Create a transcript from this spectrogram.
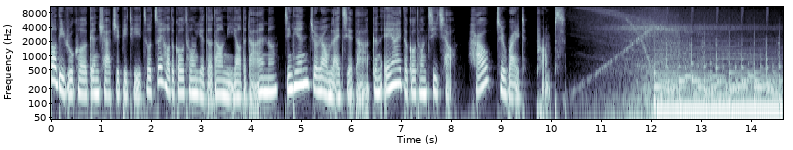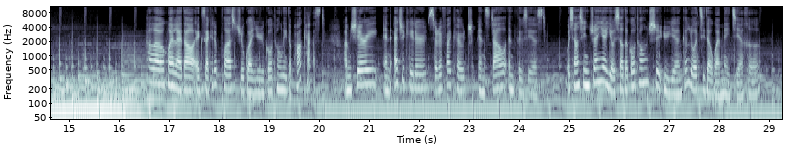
到底如何跟 ChatGPT 做最好的沟通，也得到你要的答案呢？今天就让我们来解答跟 AI 的沟通技巧：How to write prompts。Hello，欢迎来到 Executive Plus 主管与沟通力的 Podcast。I'm Sherry, an educator, certified coach, and style enthusiast. 我相信专业有效的沟通是语言跟逻辑的完美结合。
